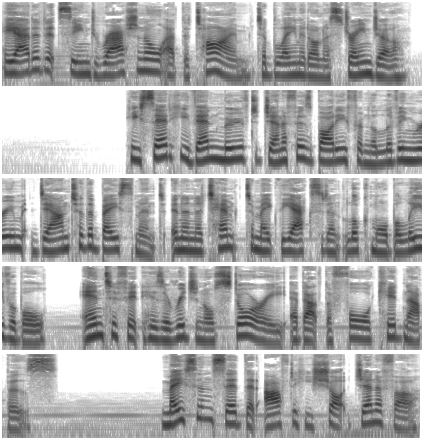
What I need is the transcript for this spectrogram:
He added it seemed rational at the time to blame it on a stranger. He said he then moved Jennifer's body from the living room down to the basement in an attempt to make the accident look more believable and to fit his original story about the four kidnappers. Mason said that after he shot Jennifer,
